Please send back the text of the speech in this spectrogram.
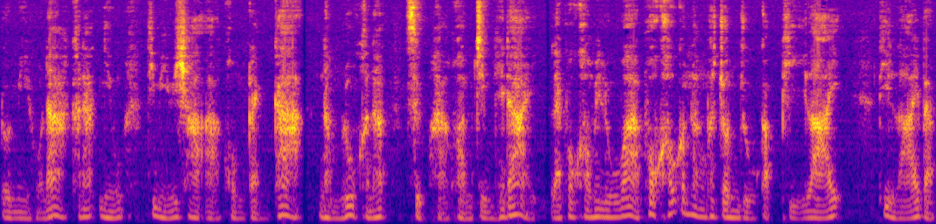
โดยมีหัวหน้าคณะนิ้วที่มีวิชาอาคมแกร่งกล้านำลูกคณะสืบหาความจริงให้ได้ และพวกเขาไม่รู้ว่าพวกเขากำลังผจญอยู่กับผีร้าย ที่ร้ายแบบ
